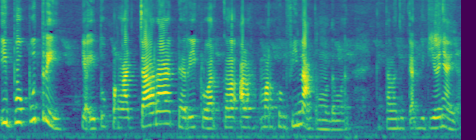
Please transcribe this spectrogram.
Ibu Putri, yaitu pengacara dari keluarga almarhum Vina, teman-teman. Kita lanjutkan videonya ya.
